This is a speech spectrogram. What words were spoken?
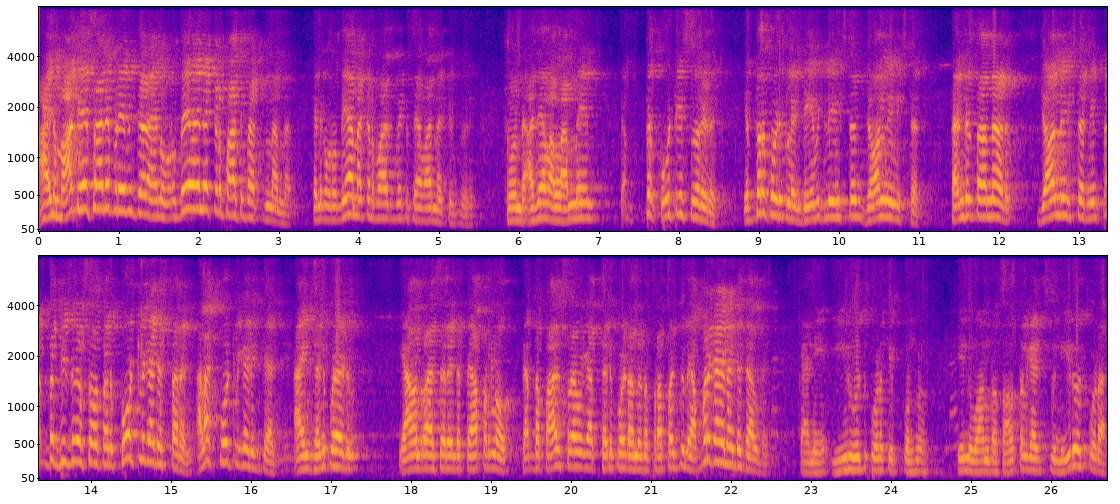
ఆయన మా దేశాన్ని ప్రేమించాడు. ఆయన హృదయం ఇక్కడ పాతి పెట్టండి అన్నారు. కనుక హృదయాన్ని అక్కడ పాతి పెట్టి సేవాన్ని చెప్పారు చూడండి అదే వాళ్ళ అన్నయ్య పెద్ద కోటీశ్వరుడు. ఇద్దరు కొడుకులు డేవిడ్ లింగ్స్టన్ జాన్ లింగ్స్టన్ తండ్రితో అన్నాడు జాన్ లింగ్స్టన్ నేను పెద్ద బిజినెస్ అవుతాను కోట్లు గడిస్తానని. అలా కోట్లు గడించాడు. ఆయన చనిపోయాడు. ఏమని రాశారంటే పేపర్లో పెద్ద పారిశ్రామిక చనిపోయాడు అన్నాడు. ప్రపంచంలో ఎవరికైనా అంటే తెలదు. కానీ ఈ రోజు కూడా చెప్పుకుంటున్నాం. నేను వంద సంవత్సరాలు గడిచిపోయింది. ఈ రోజు కూడా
